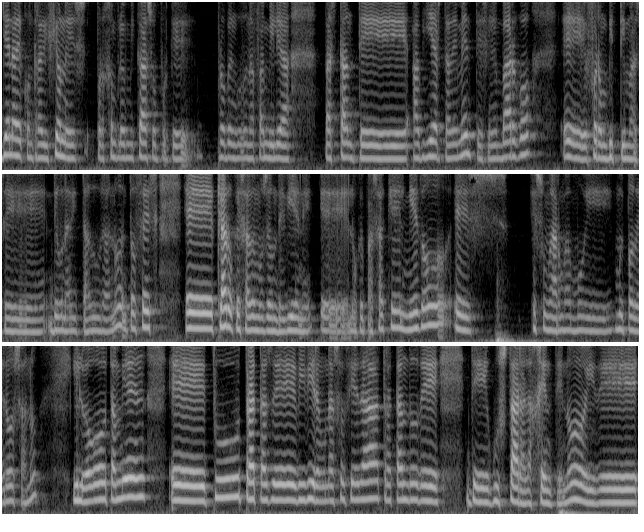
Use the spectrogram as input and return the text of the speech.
llena de contradicciones, por ejemplo, en mi caso, porque provengo de una familia bastante abierta de mente, sin embargo, eh, fueron víctimas de, una dictadura. ¿no? Entonces, eh, claro que sabemos de dónde viene. Eh, lo que pasa es que el miedo es, es un arma muy, muy poderosa. ¿no? Y luego también eh, tú tratas de vivir en una sociedad tratando de, gustar a la gente ¿no? y, de,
